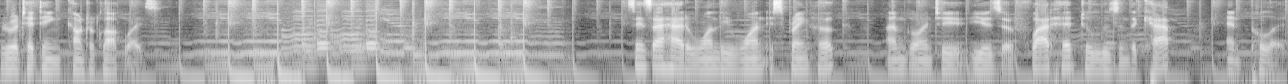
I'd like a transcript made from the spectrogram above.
rotating counterclockwise. Since I had only one spring hook, I'm going to use a flathead to loosen the cap and pull it.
